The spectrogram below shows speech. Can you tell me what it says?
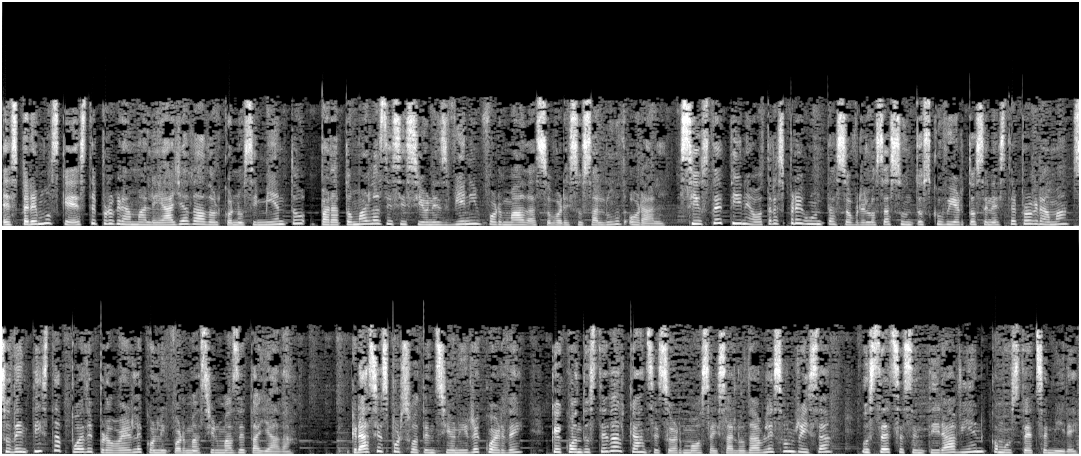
esperemos que este programa le haya dado el conocimiento para tomar las decisiones bien informadas sobre su salud oral. Si usted tiene otras preguntas sobre los asuntos cubiertos en este programa, su dentista puede proveerle con la información más detallada. Gracias por su atención y recuerde que cuando usted alcance su hermosa y saludable sonrisa, usted se sentirá bien como usted se mire.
